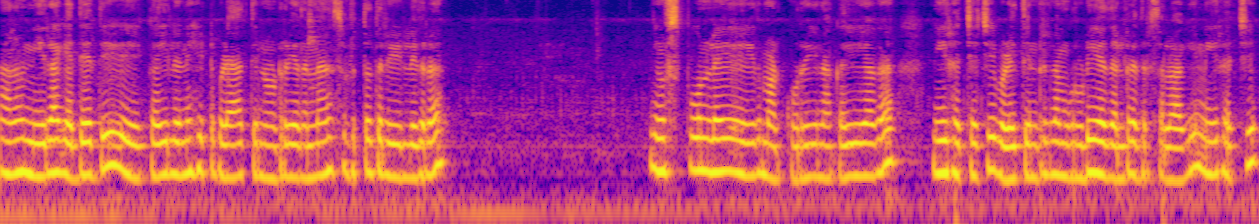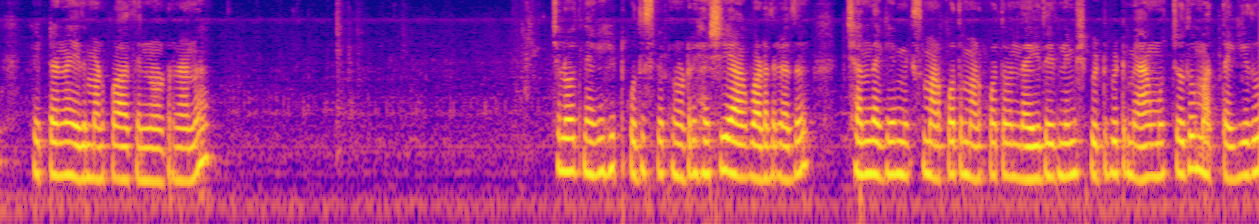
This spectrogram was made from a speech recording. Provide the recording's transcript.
ನಾನು ನೀರಾಗ ಎದ್ದೆದ್ದು ಕೈಲೇ ಹಿಟ್ಟು ಬೆಳೆಯತ್ತೀನಿ ನೋಡ್ರಿ, ಅದನ್ನು ಸುಡ್ತದೆ ರೀ ಇಲ್ಲಿದ್ರೆ. ನೀವು ಸ್ಪೂನ್ಲೇ ಇದು ಮಾಡ್ಕೊರಿ, ನಾ ಕೈಯಾಗ ನೀರು ಹಚ್ಚಿ ಹಚ್ಚಿ ಬೆಳಿತೀನಿ ರೀ ನಮ್ಗೆ ರೂಢಿ ಅದಲ್ರಿ ಅದ್ರ ಸಲುವಾಗಿ ನೀರು ಹಚ್ಚಿ ಹಿಟ್ಟನ್ನು ಇದು ಮಾಡ್ಕೊಳತ್ತೀನಿ ನೋಡ್ರಿ ನಾನು. ಚಲೋತ್ನಾಗೆ ಹಿಟ್ಟು ಕುದಿಸ್ಬೇಕು ನೋಡ್ರಿ. ಹಸಿ ಆಗಬಾರ್ದ್ರಿ ಅದು. ಚಂದಾಗಿ ಮಿಕ್ಸ್ ಮಾಡ್ಕೋತ ಮಾಡ್ಕೋತ ಒಂದು ಐದೈದು ನಿಮಿಷ ಬಿಟ್ಟು ಬಿಟ್ಟು ಮ್ಯಾಗ ಮುಚ್ಚೋದು ಮತ್ತು ತೆಗಿಯೋದು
